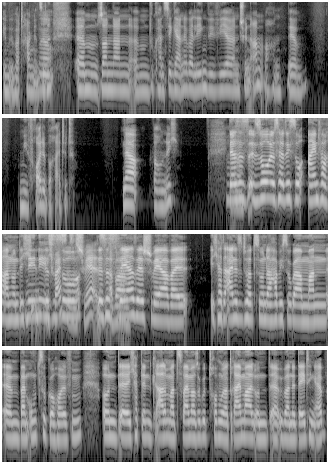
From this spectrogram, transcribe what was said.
im übertragenen ja. Sinne, ähm, sondern ähm, du kannst dir gerne überlegen, wie wir einen schönen Abend machen, der mir Freude bereitet. Ja. Warum nicht? Das ist so, es hört sich so einfach an und ich, nee, nee, ich weiß, so, dass es schwer ist. Das ist sehr, sehr schwer, weil ich hatte eine Situation, da habe ich sogar einem Mann ähm, beim Umzug geholfen und äh, ich habe den gerade mal zweimal so getroffen oder dreimal und äh, über eine Dating-App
